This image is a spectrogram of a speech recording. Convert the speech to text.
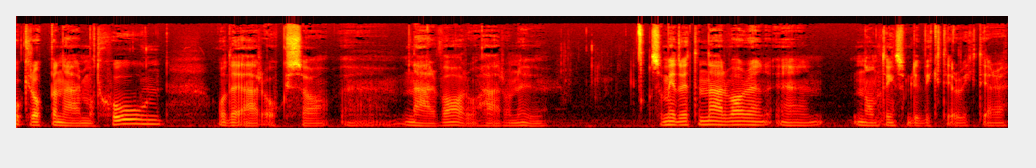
Och kroppen är motion och det är också eh, närvaro här och nu. Så medveten närvaro är eh, någonting som blir viktigare och viktigare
